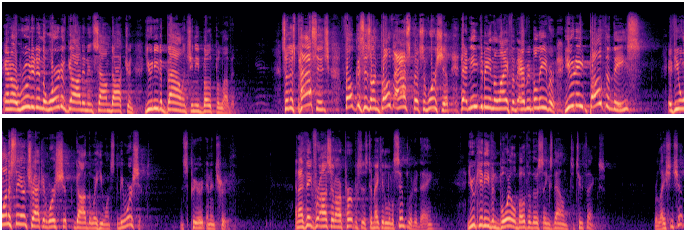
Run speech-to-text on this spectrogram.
and are rooted in the Word of God and in sound doctrine. You need a balance. You need both, beloved. So, this passage focuses on both aspects of worship that need to be in the life of every believer. You need both of these if you want to stay on track and worship God the way He wants to be worshiped in spirit and in truth. And I think for us and our purposes, to make it a little simpler today, you can even boil both of those things down to two things relationship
